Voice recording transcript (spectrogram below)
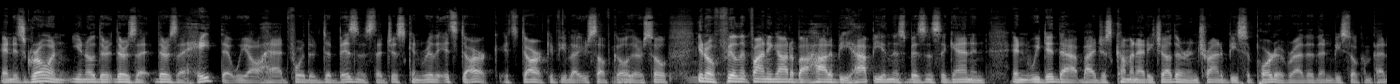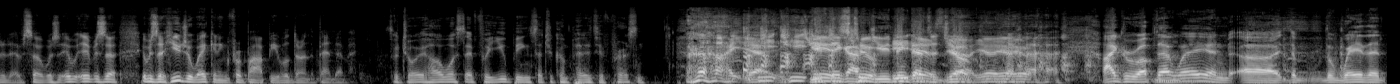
and it's growing, you know, there, there's a, there's a hate that we all had for the, the business that just can really, it's dark. It's dark if you let yourself go there. So, you know, feeling, finding out about how to be happy in this business again. And, and we did that by just coming at each other and trying to be supportive rather than be so competitive. So it was, it, it was a, it was a huge awakening for Pop Evil during the pandemic. So, Joey, how was that for you being such a competitive person? yeah, He- he you is, think I'm, too. you He think that's is. a joke? Yeah, yeah, yeah. I grew up that way, and uh, the the way that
